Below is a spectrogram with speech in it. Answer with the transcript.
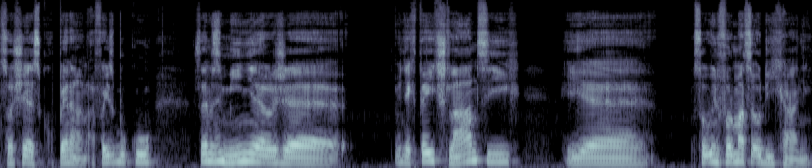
což je skupina na Facebooku, jsem zmínil, že v některých článcích je, jsou informace o dýchání.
